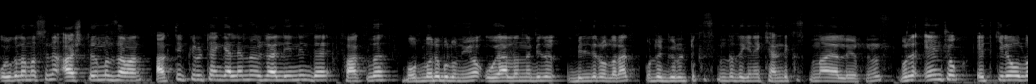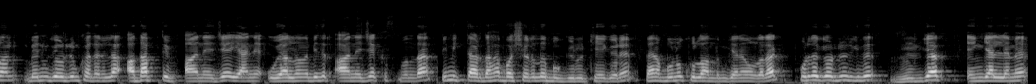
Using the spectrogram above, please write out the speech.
Uygulamasını açtığımız zaman aktif gürültü engelleme özelliğinin de farklı modları bulunuyor. Uyarlanabilir olarak. Burada gürültü kısmında da yine kendi kısmını ayarlıyorsunuz. Burada en çok etkili olan benim gördüğüm kadarıyla adaptif ANC yani uyarlanabilir ANC kısmında bir miktar daha başarılı bu gürültüye göre. Ben bunu kullandım genel olarak. Burada gördüğünüz gibi rüzgar engelleme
